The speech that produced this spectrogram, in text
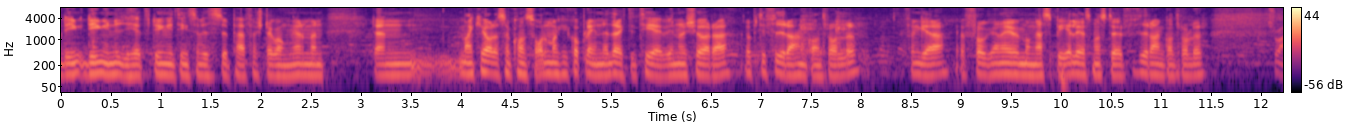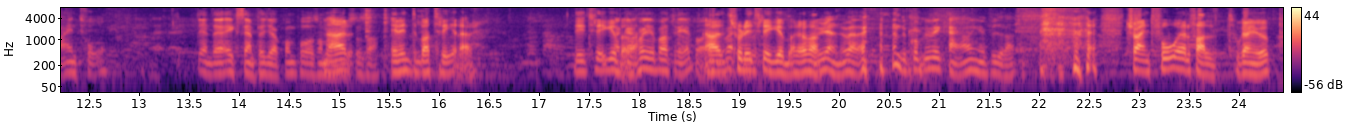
det är, det är ingen nyhet, det är ingenting som visas upp här första gången men den, man kan ha det som konsol, man kan koppla in den direkt till tvn och köra upp till fyra handkontroller. Fungerar. Frågan är hur många spel det är som har stöd för fyra handkontroller. Trine 2. Det enda exemplet jag kom på som Nej, han också sa. är det inte bara tre där? Det är tre Han gubbar va? kanske är bara tre då. Ja, jag tror det är tre gubbar i alla Det är fall. ännu värre. Då kommer vi kan ingen fyra. Trine 2 i alla fall tog han ju upp.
